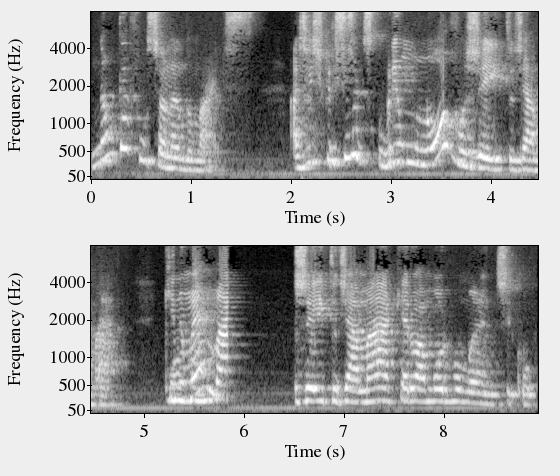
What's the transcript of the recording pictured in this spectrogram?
não está funcionando mais. A gente precisa descobrir um novo jeito de amar, que uhum. não é uhum. mais o jeito de amar que era o amor romântico,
